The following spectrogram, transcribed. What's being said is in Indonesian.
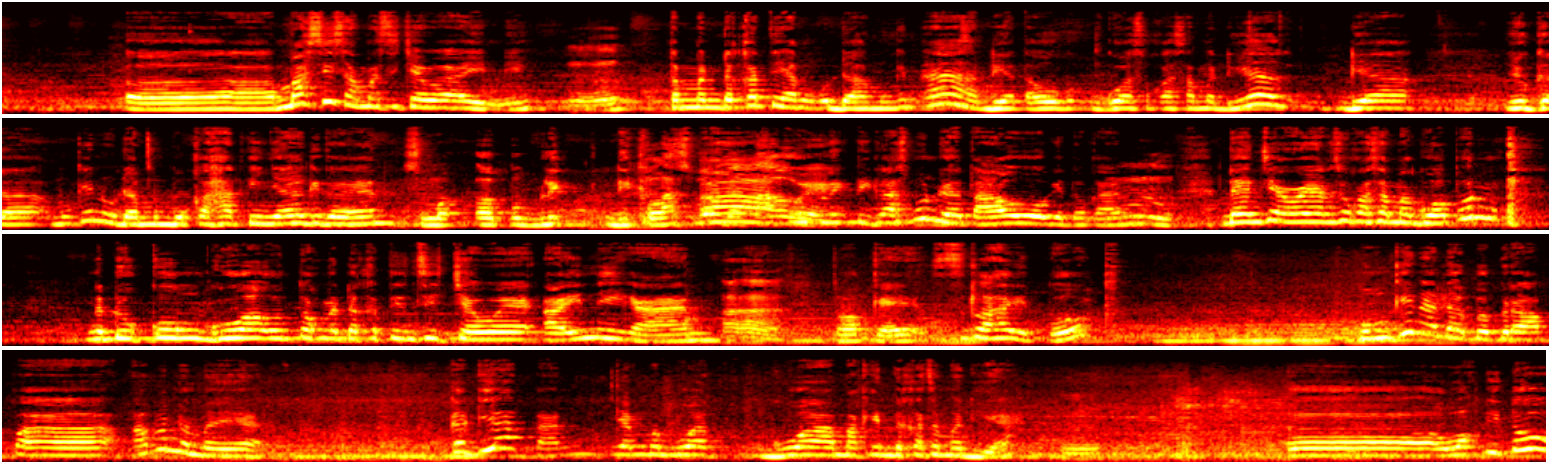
eh masih sama si cewek ini Mm. teman dekat yang udah mungkin ah dia tahu gue suka sama dia dia juga mungkin udah membuka hatinya gitu kan Semua eh, publik di kelas pun udah Ah, tahu publik ya. di kelas pun udah tahu gitu kan Hmm. dan cewek yang suka sama gue pun ngedukung gue untuk ngedeketin si cewek A ini kan Ah, oke setelah itu mungkin ada beberapa apa namanya kegiatan yang membuat gue makin dekat sama dia hmm. Eh, waktu itu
